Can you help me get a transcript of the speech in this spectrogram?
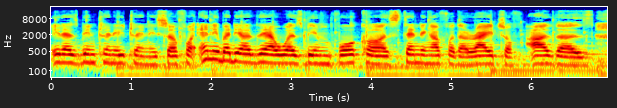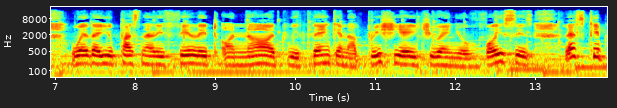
it has been 2020. So, for anybody out there who has been vocal, standing up for the rights of others, whether you personally feel it or not, we thank and appreciate you and your voices. Let's keep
